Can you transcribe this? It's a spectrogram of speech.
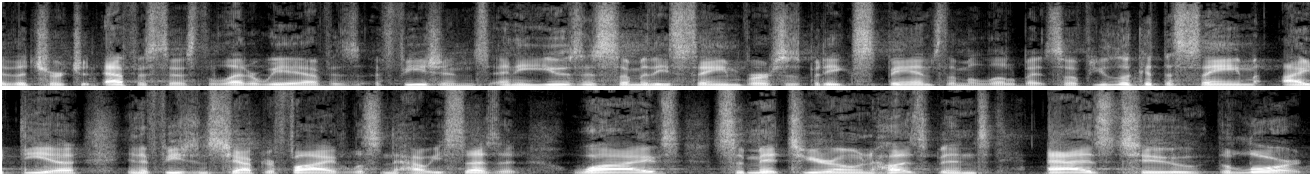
the church at Ephesus. The letter we have is Ephesians, and he uses some of these same verses, but he expands them a little bit. So if you look at the same idea in Ephesians chapter 5, listen to how he says it Wives, submit to your own husbands as to the Lord.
